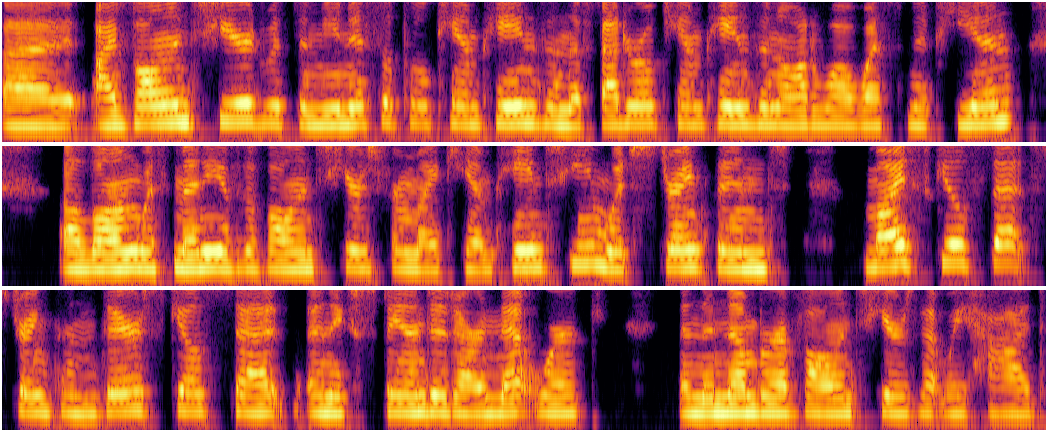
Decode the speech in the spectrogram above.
Uh, I volunteered with the municipal campaigns and the federal campaigns in Ottawa, West Nepean, along with many of the volunteers from my campaign team, which strengthened my skill set, strengthened their skill set, and expanded our network and the number of volunteers that we had.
